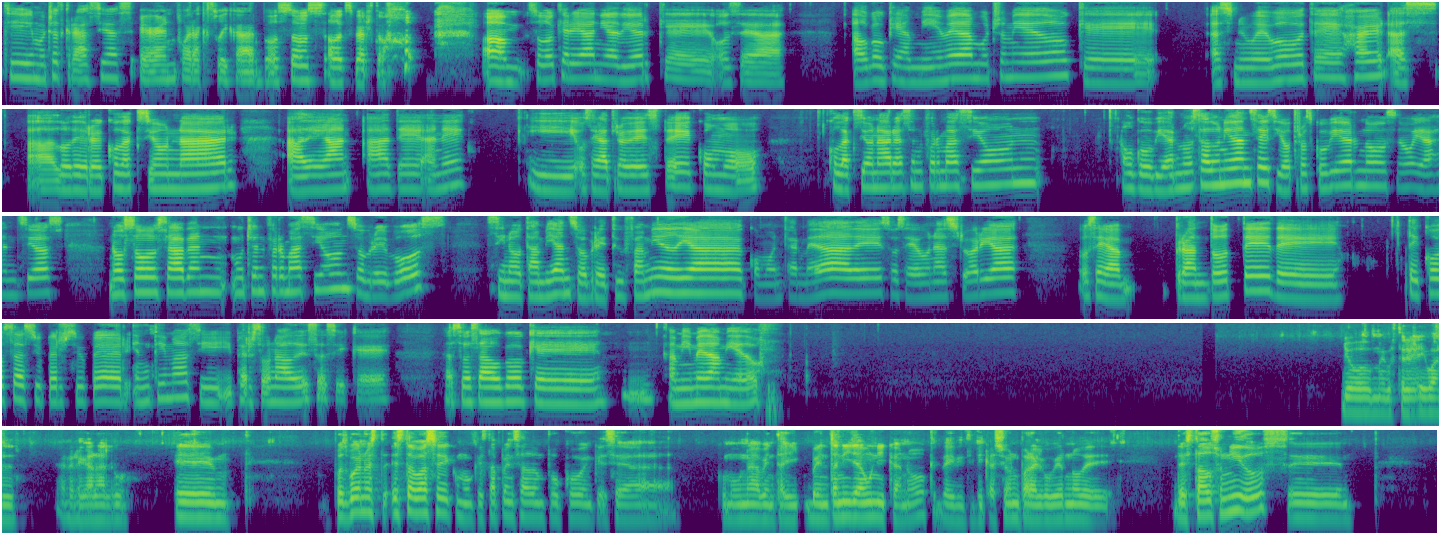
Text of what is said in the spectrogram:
Sí, muchas gracias, Aaron, por explicar. Vos sos el experto. um, solo quería añadir que, o sea, algo que a mí me da mucho miedo, que es nuevo de Heart, es uh, lo de recoleccionar ADN, ADN y, o sea, a través de cómo coleccionar esa información al gobierno estadounidense y otros gobiernos ¿no? y agencias no solo saben mucha información sobre vos, sino también sobre tu familia, como enfermedades, o sea, una historia, o sea, grandote de, de cosas súper, súper íntimas y, personales. Así que Eso es algo que mm, a mí me da miedo. Yo me gustaría igual agregar algo. Eh, pues bueno, esta base como que está pensada un poco en que sea como una ventanilla única, ¿no? De identificación para el gobierno de, Estados Unidos, eh,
